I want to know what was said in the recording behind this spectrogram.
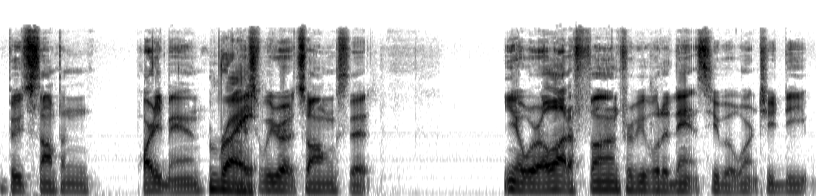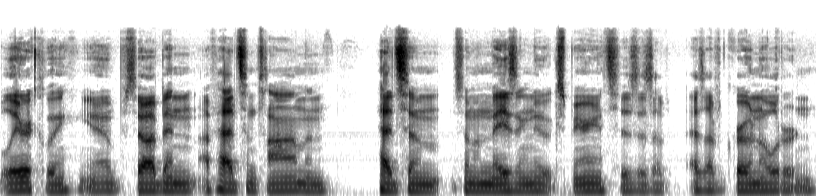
boot stomping party band. Right. So we wrote songs that you know were a lot of fun for people to dance to, but weren't too deep lyrically. You know, so I've been I've had some time and had some some amazing new experiences as I've as I've grown older and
